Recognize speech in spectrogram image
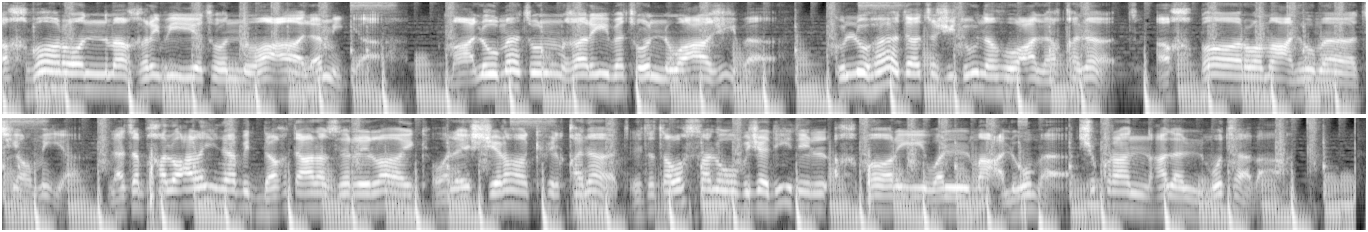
أخبار مغربية وعالمية معلومات غريبة وعجيبة. كل هذا تجدونه على قناة أخبار ومعلومات يومية. لا تبخلوا علينا بالضغط على زر لايك والاشتراك في القناة لتتوصلوا بجديد الأخبار والمعلومات. شكرا على المتابعة.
